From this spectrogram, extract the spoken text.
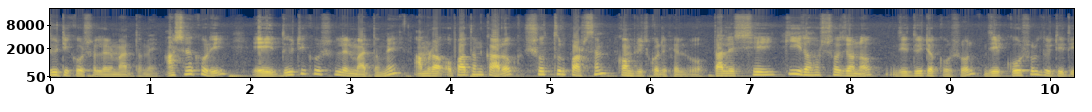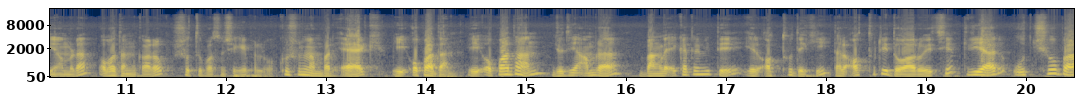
দুইটি কৌশলের মাধ্যমে। আশা করি এই দুইটি কৌশলের মাধ্যমে আমরা উপাদান কারক সত্তর পার্সেন্ট কমপ্লিট করে ফেলব। তাহলে সেই কি রহস্যজনক যে দুইটা কৌশল, যে কৌশল দুইটি দিয়ে আমরা উপাদান কারক সত্তর পার্সেন্ট শিখে ফেলব? কৌশল নাম্বার এক, এই উপাদান। এই উপাদান যদি আমরা বাংলা একাডেমিতে এর অর্থ দেখি, তাহলে অর্থটি দেওয়া রয়েছে, ক্রিয়ার উৎস বা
